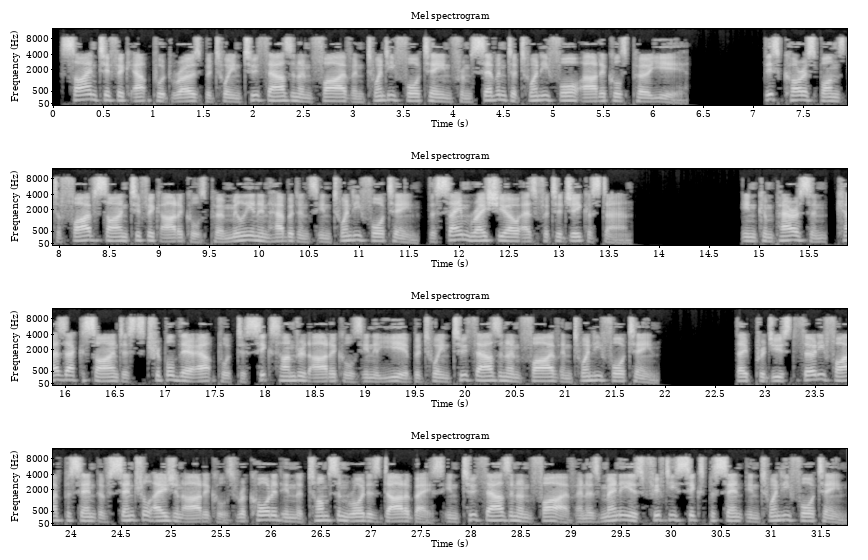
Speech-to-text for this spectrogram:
Scientific output rose between 2005 and 2014 from 7 to 24 articles per year. This corresponds to 5 scientific articles per million inhabitants in 2014, the same ratio as for Tajikistan. In comparison, Kazakh scientists tripled their output to 600 articles in a year between 2005 and 2014. They produced 35% of Central Asian articles recorded in the Thomson Reuters database in 2005 and as many as 56% in 2014.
